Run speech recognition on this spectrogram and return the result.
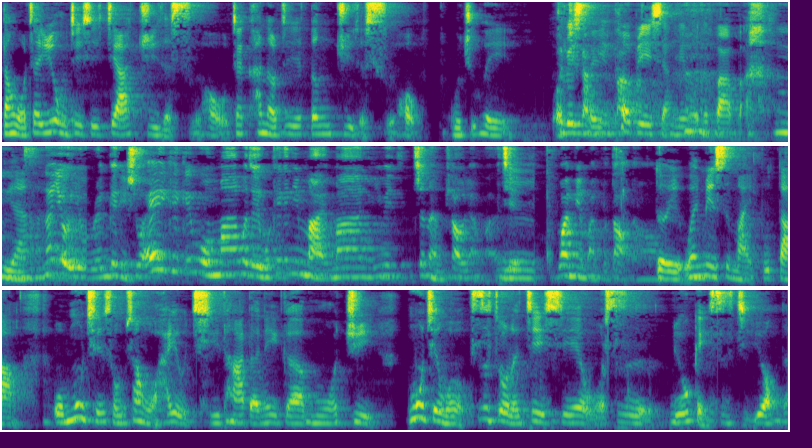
当我在用这些家具的时候，在看到这些灯具的时候，我就会特别想念，特别想念我的爸爸。对呀，那有有人跟你说，哎，可以给我吗？或者我可以给你买吗？因为真的很漂亮嘛，而且外面买不到的哦。对，外面是买不到。我目前手上我还有其他的那个模具。目前我制作了这些，我是留给自己用的。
